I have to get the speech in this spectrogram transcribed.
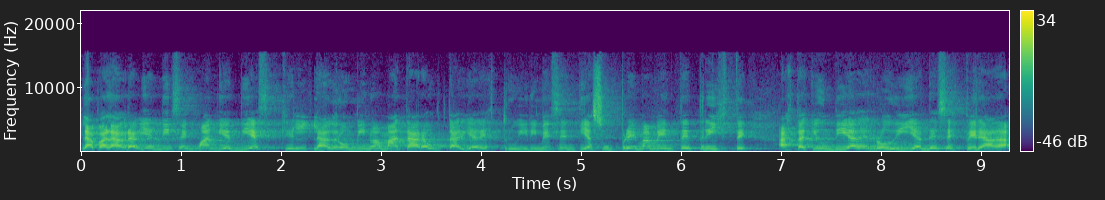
la palabra bien dice en Juan 10:10 que el ladrón vino a matar, a hurtar y a destruir y me sentía supremamente triste hasta que un día de rodillas desesperada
